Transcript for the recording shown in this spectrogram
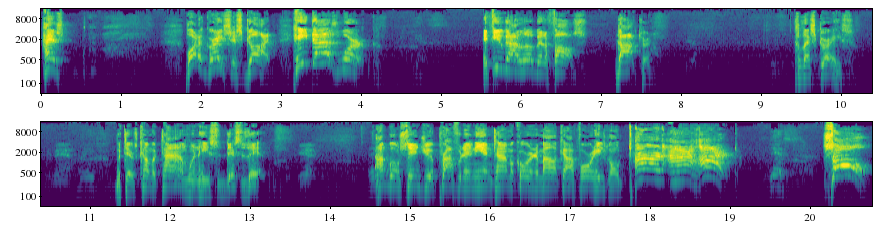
has. What a gracious God. He does work. If you got a little bit of false doctrine. Because that's grace. But there's come a time when he said, This is it. I'm going to send you a prophet in the end time according to Malachi 4, and he's going to turn our heart, soul,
